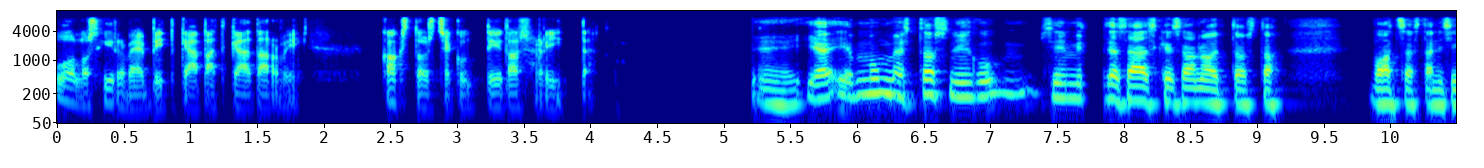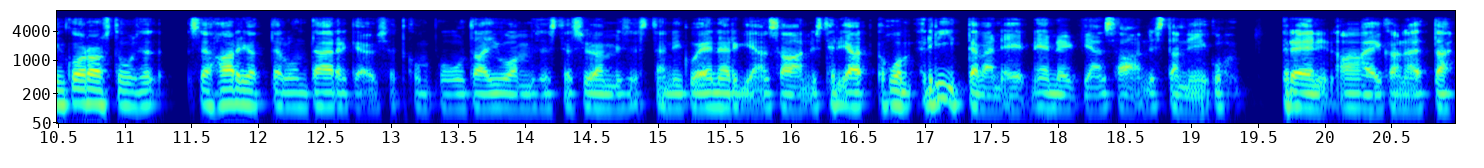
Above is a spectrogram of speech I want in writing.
huollossa hirveän pitkää pätkää tarvii. 12 sekuntia taas riittää. Ei. Ja, ja mun mielestä tuossa, niin kuin, siinä mitä sä äsken sanoit tuosta vatsasta, niin siinä korostuu se, se harjoittelun tärkeys, että kun puhutaan juomisesta ja syömisestä, niin kuin energian saannista, riittävän e-, energian saannista niin kuin treenin aikana, että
